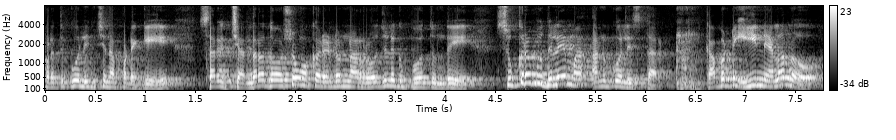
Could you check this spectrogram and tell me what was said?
ప్రతికూలించినప్పటికీ సరే చంద్రదోషం ఒక రెండున్నర రోజులకు పోతుంది. శుక్రబుధులే అనుకూలిస్తారు. కాబట్టి ఈ నెలలో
